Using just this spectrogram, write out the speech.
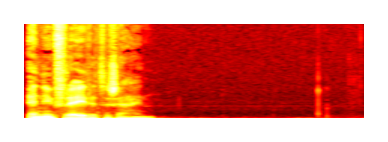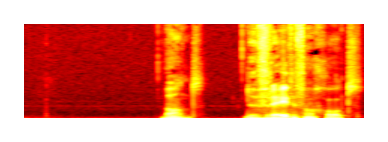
en in vrede te zijn Want de vrede van God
